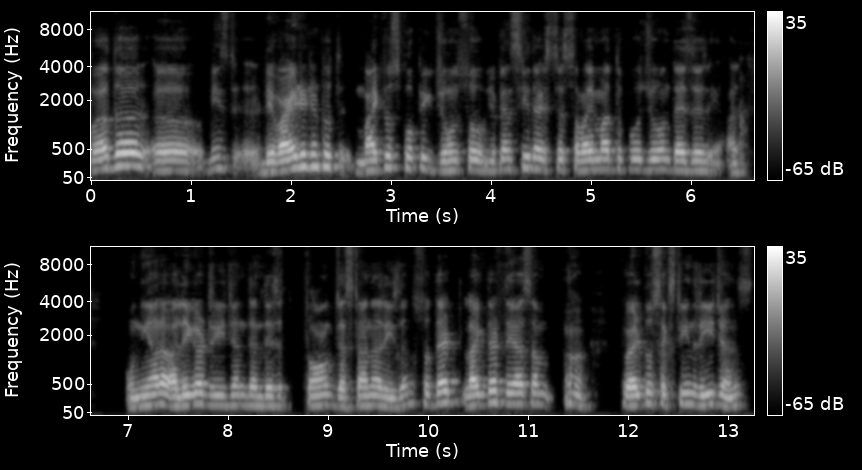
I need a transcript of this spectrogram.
further uh, means divided into microscopic zones. So you can see that it's the Sawai Madhopur zone, there's a uh, Uniara Aligarh region, then there's a Tonk Justana region. So that like that there are some 12 to 16 regions.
